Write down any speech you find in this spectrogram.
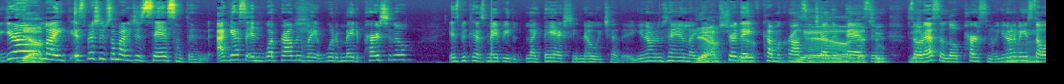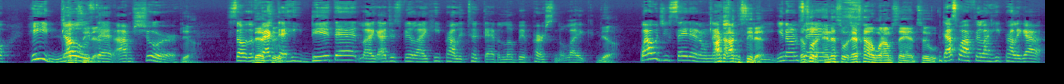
you know, Yeah. like especially if somebody just says something. I guess, and what probably would have made it personal is because maybe like they actually know each other. You know what I'm saying? Like Yeah, I'm sure they've come across each other in Yeah, that passing, so that's a little personal. You know what I mean? Mhm. So he knows that. that. I'm sure. Yeah, So the That fact too. that he did that, like, I just feel like he probably took that a little bit personal. Like, yeah. why would you say that on I, I can see that. You know what I'm that's saying? What, and that's what that's kind of what I'm saying too. That's why I feel like he probably got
